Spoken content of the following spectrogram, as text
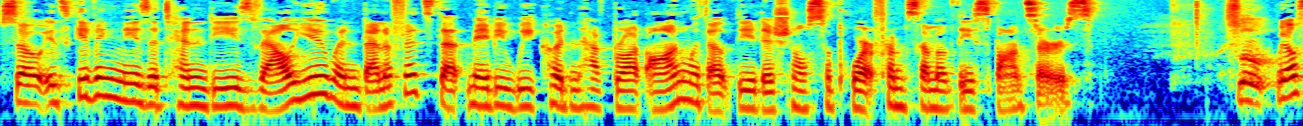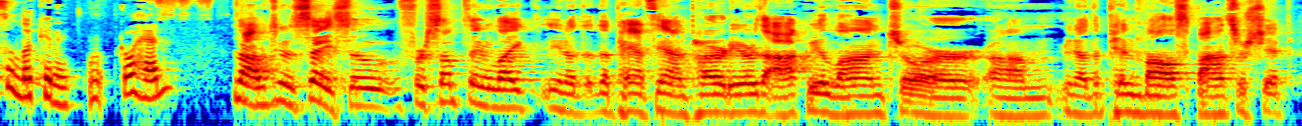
So it's giving these attendees value and benefits that maybe we couldn't have brought on without the additional support from some of these sponsors. So we also look in. Go ahead. No, I was going to say. So for something like you know the, the Pantheon party or the Acquia lunch or um, you know the pinball sponsorship,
